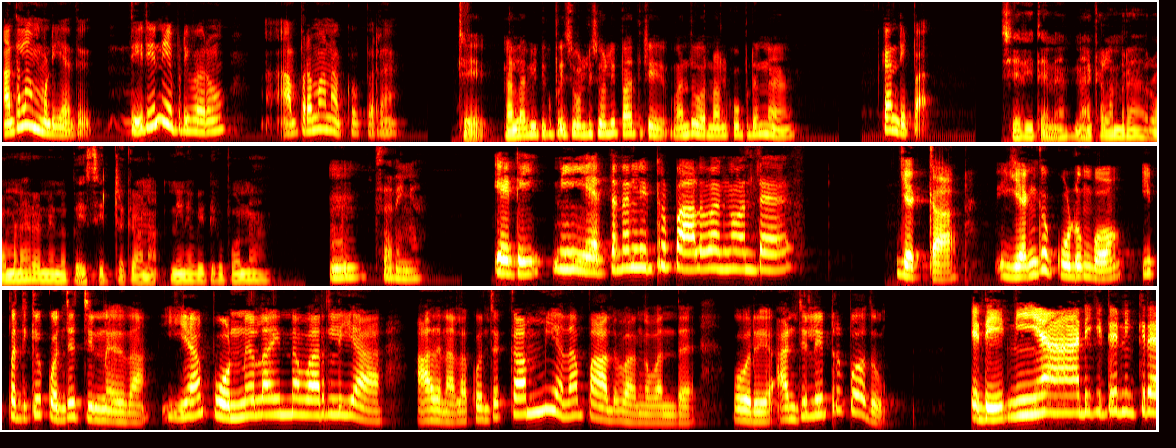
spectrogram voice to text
அதெல்லாம் முடியாது. திடீர்னு எப்படி வரும்? அப்புறமா நான் கூப்பிட்றேன். சரி நல்லா வீட்டுக்கு போய் சொல்லி சொல்லி பார்த்துட்டு வந்து ஒரு நாள் கூப்பிடுன்னு. கண்டிப்பாக சரி தானே நான் கிளம்புறேன். ரொம்ப நேரம் நின்று பேசிட்டு இருக்க வேணாம் நீ வீட்டுக்கு போனா? ம் சரிங்க. ஏடி நீ எத்தனை லிட்டர் பால் வாங்க வந்த? எக்கா எங்க குடும்பம் இப்போதைக்கு கொஞ்சம் சின்னதுதான். ஏன் பொண்ணுலாம் இன்னும் வரலையா? அதனால கொஞ்சம் கம்மியாக தான் பால் வாங்க வந்தேன் ஒரு அஞ்சு லிட்டர் போதும். ஏடி நீ ஏன் ஆடிக்கிட்டு நிக்கிற?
